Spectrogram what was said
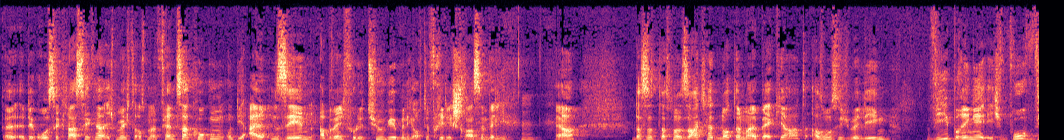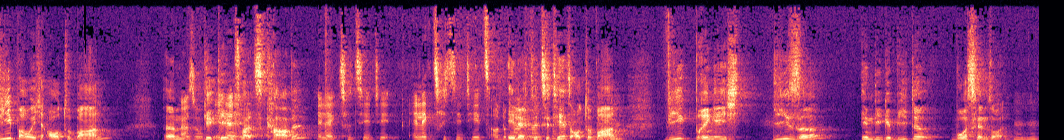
äh, der große Klassiker, ich möchte aus meinem Fenster gucken und die Alpen sehen, aber wenn ich vor die Tür gehe, bin ich auf der Friedrichstraße in Berlin. Ja? Dass, dass man sagt halt, not in my backyard, also muss ich überlegen, wie bringe ich, wo, wie baue ich Autobahnen, ähm, also gegebenenfalls Kabel. Elektrizität, Elektrizitätsautobahn. Elektrizitätsautobahn. Mhm. Wie bringe ich diese in die Gebiete, wo es hin soll? Mhm.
